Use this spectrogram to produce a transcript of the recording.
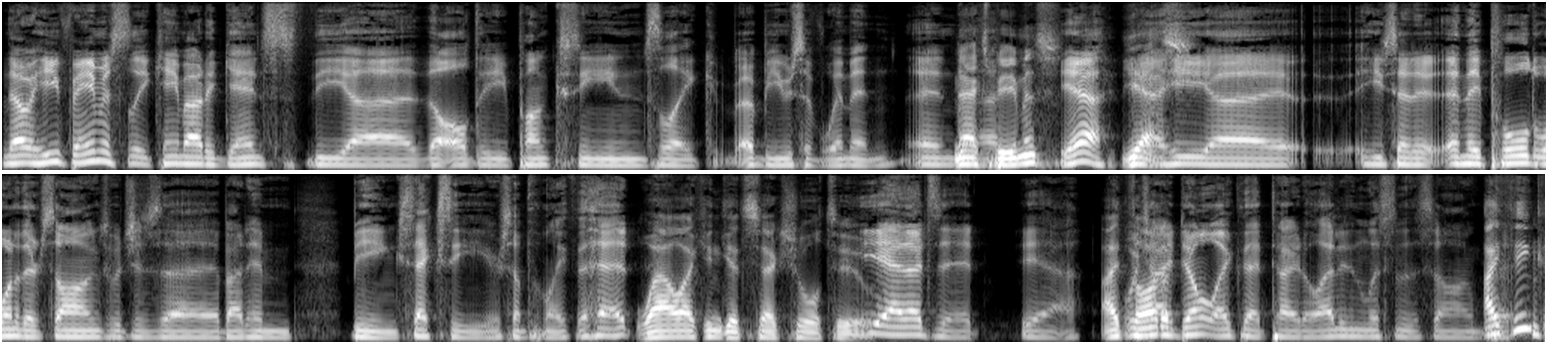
No, he famously came out against the uh the alti punk scene's like abuse of women and Max uh, Bemis? Yeah, Yes. Yeah, he uh he said it, and they pulled one of their songs, which is uh, about him being sexy or something like that. Wow, I can get sexual too. Yeah, that's it. Yeah, I which thought I don't like that title. I didn't listen to the song. I but- think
